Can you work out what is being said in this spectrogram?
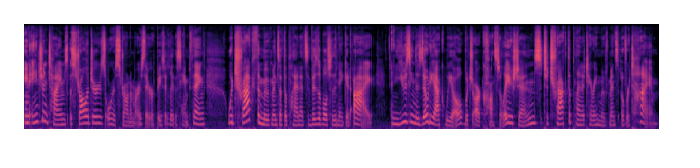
In ancient times, astrologers or astronomers, they were basically the same thing, would track the movements of the planets visible to the naked eye, and using the zodiac wheel, which are constellations, to track the planetary movements over time.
